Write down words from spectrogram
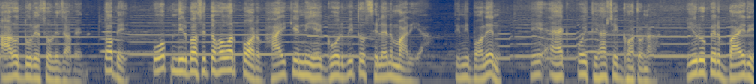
আরও দূরে চলে যাবেন। তবে, পোপ নির্বাচিত হওয়ার পর ভাইকে নিয়ে গর্বিত ছিলেন মারিয়া। তিনি বলেন, এ এক ঐতিহাসিক ঘটনা। ইউরোপের বাইরে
